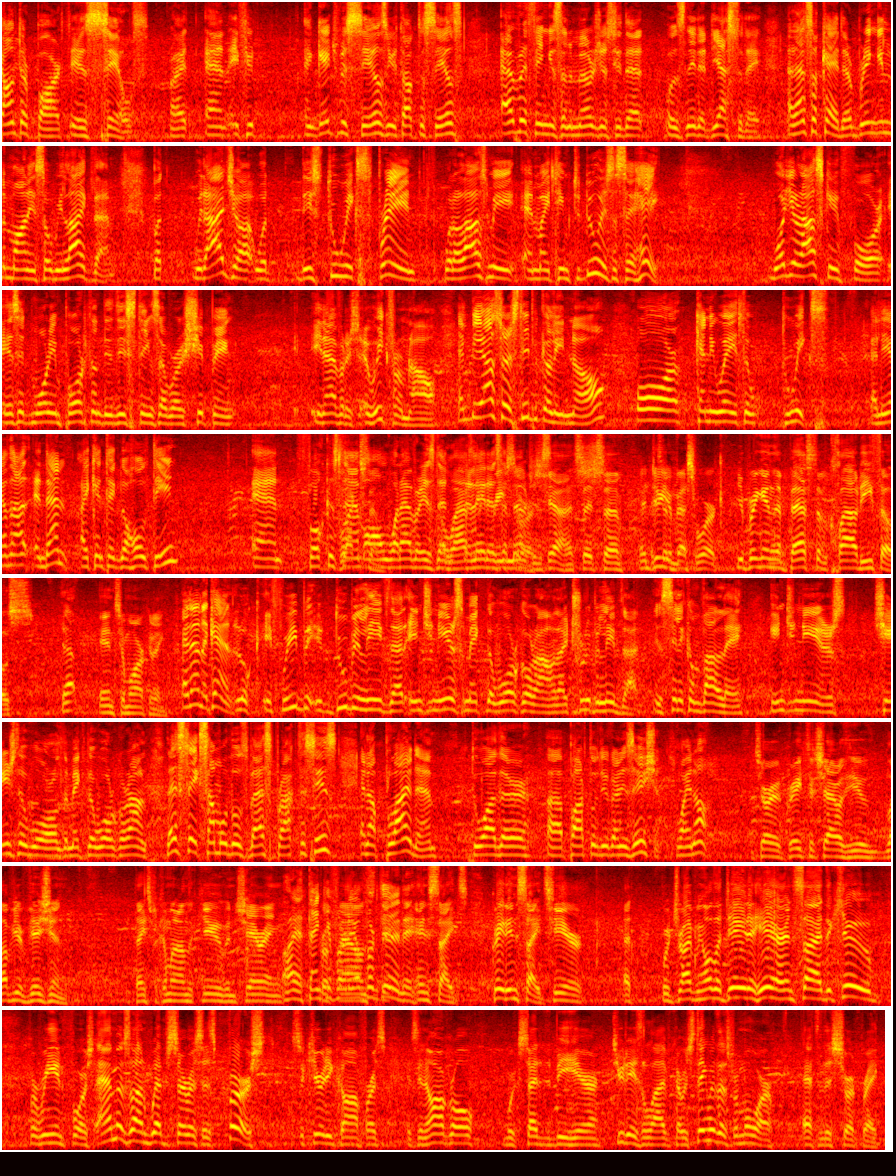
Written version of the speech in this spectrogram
counterpart is sales, right? And if you engage with sales, you talk to sales, everything is an emergency that was needed yesterday. And that's okay, they're bringing the money, so we like them. But with Agile, what this two week sprint, what allows me and my team to do is to say, hey, what you're asking for, is it more important than these things that we're shipping in average a week from now? And the answer is typically no, or can you wait two weeks? And, and then I can take the whole team and focus them on whatever is the, the latest resource. emergence. Yeah, it's, it's a... And do your a, best work. You bring in the best of cloud ethos yep. into marketing. And then again, look, if we be, do believe that engineers make the world go round, I truly believe that. In Silicon Valley, engineers change the world and make the world go round. Let's take some of those best practices and apply them to other uh, part of the organization. Why not? Jerry, great to chat with you. Love your vision. Thanks for coming on theCUBE and sharing oh, All right, thank you for the opportunity. Insights, great insights here. At, we're driving all the data here inside theCUBE for re:Inforce. Amazon Web Services first security conference. It's inaugural, we're excited to be here. Two days of live coverage. Stay with us for more after this short break.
